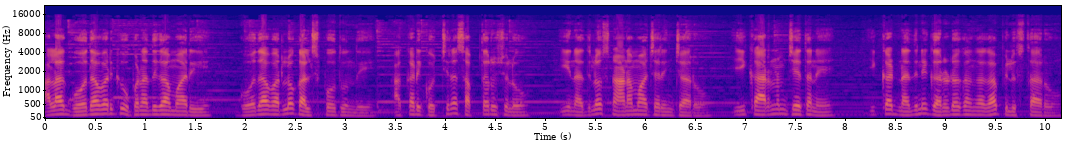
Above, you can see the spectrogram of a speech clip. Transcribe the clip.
అలా గోదావరికి ఉపనదిగా మారి గోదావరిలో కలిసిపోతుంది. అక్కడికొచ్చిన సప్త ఋషులు ఈ నదిలో స్నానమాచరించారు. ఈ కారణం చేతనే ఇక్కడ నదిని గరుడగంగగా పిలుస్తారు.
